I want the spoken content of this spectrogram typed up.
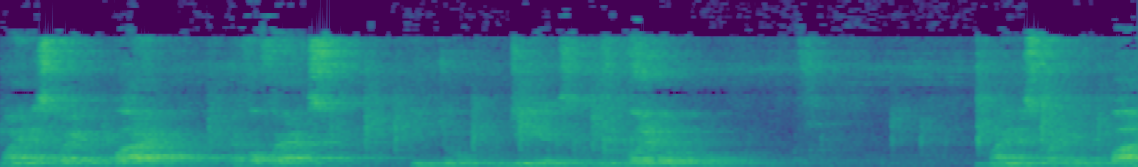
minus pi to pi f of x into dx is equal to minus pi to pi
